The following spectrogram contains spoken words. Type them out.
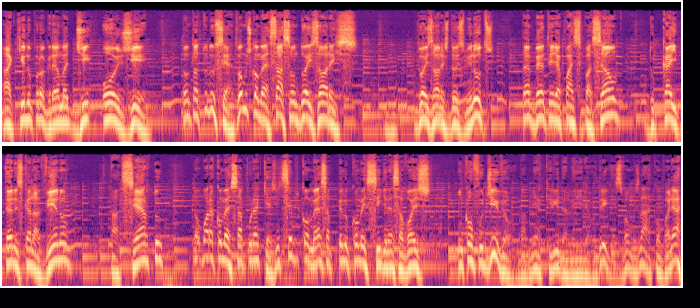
aqui no programa de hoje. Então tá tudo certo. Vamos começar, são duas horas, duas horas dois minutos. Também tem a participação do Caetano Scanavino, tá certo? Então bora começar por aqui. A gente sempre começa pelo comecinho nessa voz inconfundível da minha querida Leília Rodrigues. Vamos lá acompanhar?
